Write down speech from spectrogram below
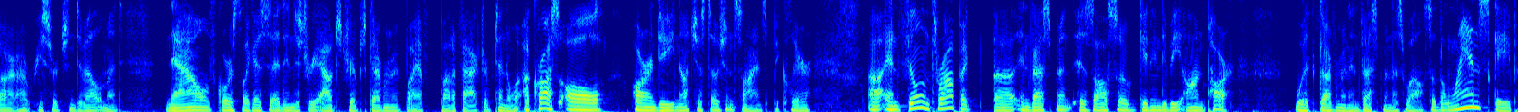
uh, research and development. Now, of course, like I said, industry outstrips government by about a factor of 10 to 1 across all R&D, not just ocean science, be clear. Uh, and philanthropic uh, investment is also getting to be on par with government investment as well. So the landscape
